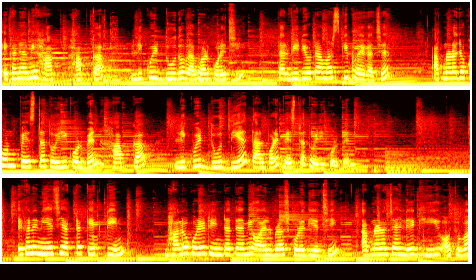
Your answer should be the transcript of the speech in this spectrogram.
এখানে আমি হাফ হাফ কাপ লিকুইড দুধও ব্যবহার করেছি। তার ভিডিওটা আমার স্কিপ হয়ে গেছে। আপনারা যখন পেস্টটা তৈরি করবেন, হাফ কাপ লিকুইড দুধ দিয়ে তারপরে পেস্টটা তৈরি করবেন। এখানে নিয়েছি একটা কেক টিন ভালো করে টিনটাতে আমি অয়েল ব্রাশ করে দিয়েছি। আপনারা চাইলে ঘি অথবা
